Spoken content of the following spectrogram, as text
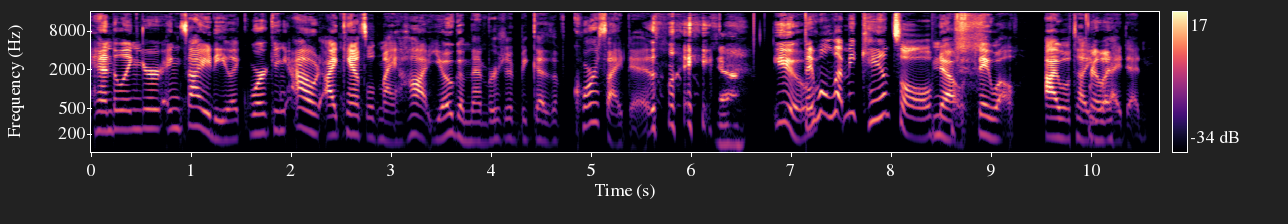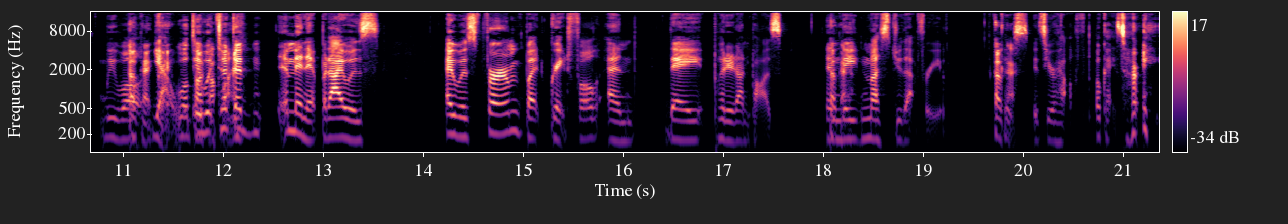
handling your anxiety like working out i canceled my hot yoga membership because of course i did like Yeah. you They won't let me cancel. no they will i will tell you Really? what i did we will Okay, yeah great. We'll it talk w- took a, a minute but i was i was firm but grateful and they put it on pause and Okay. they must do that for you Okay. because it's your health. Okay, sorry.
